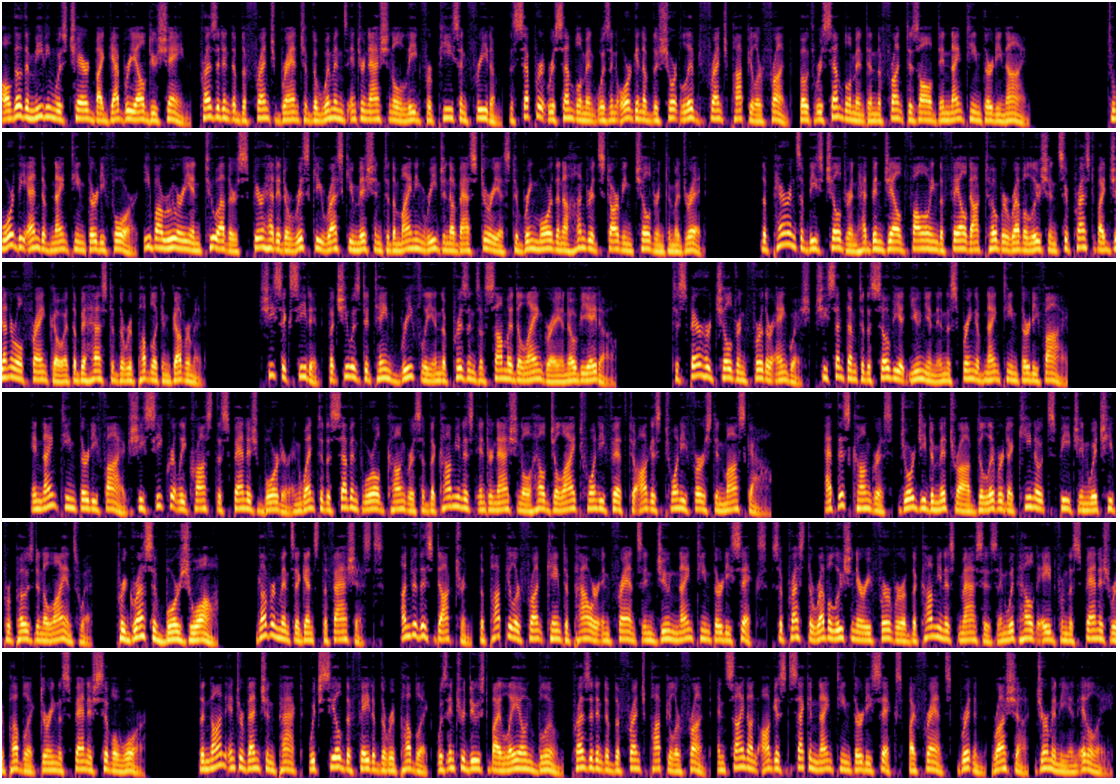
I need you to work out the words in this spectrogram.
Although the meeting was chaired by Gabrielle Duchesne, president of the French branch of the Women's International League for Peace and Freedom, the separate Rassemblement was an organ of the short-lived French Popular Front. Both Rassemblement and the Front dissolved in 1939. Toward the end of 1934, Ibarruri and two others spearheaded a risky rescue mission to the mining region of Asturias to bring more than a hundred starving children to Madrid. The parents of these children had been jailed following the failed October Revolution suppressed by General Franco at the behest of the Republican government. She succeeded, but she was detained briefly in the prisons of Sama de Langreo and Oviedo. To spare her children further anguish, she sent them to the Soviet Union in the spring of 1935. In 1935 she secretly crossed the Spanish border and went to the Seventh World Congress of the Communist International held July 25 to August 21 in Moscow. At this Congress, Georgy Dimitrov delivered a keynote speech in which he proposed an alliance with «progressive bourgeois» governments against the fascists. Under this doctrine, the Popular Front came to power in France in June 1936, suppressed the revolutionary fervor of the communist masses and withheld aid from the Spanish Republic during the Spanish Civil War. The Non-Intervention Pact, which sealed the fate of the Republic, was introduced by Léon Blum, president of the French Popular Front, and signed on August 2, 1936, by France, Britain, Russia, Germany and Italy.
